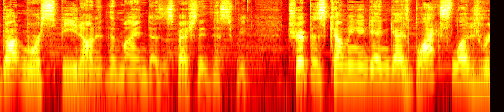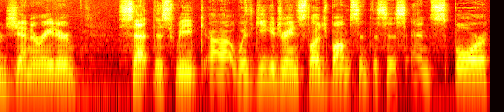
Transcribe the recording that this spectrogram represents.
got more speed on it than mine does, especially this week. Trip is coming again, guys. Black Sludge Regenerator set this week uh, with Giga Drain, Sludge Bomb Synthesis, and Spore.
